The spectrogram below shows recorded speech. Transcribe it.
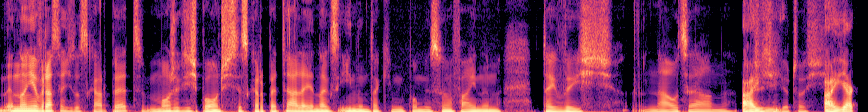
no nie wracać do skarpet, może gdzieś połączyć te skarpety, ale jednak z innym takim pomysłem fajnym tutaj wyjść na ocean A. A jak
